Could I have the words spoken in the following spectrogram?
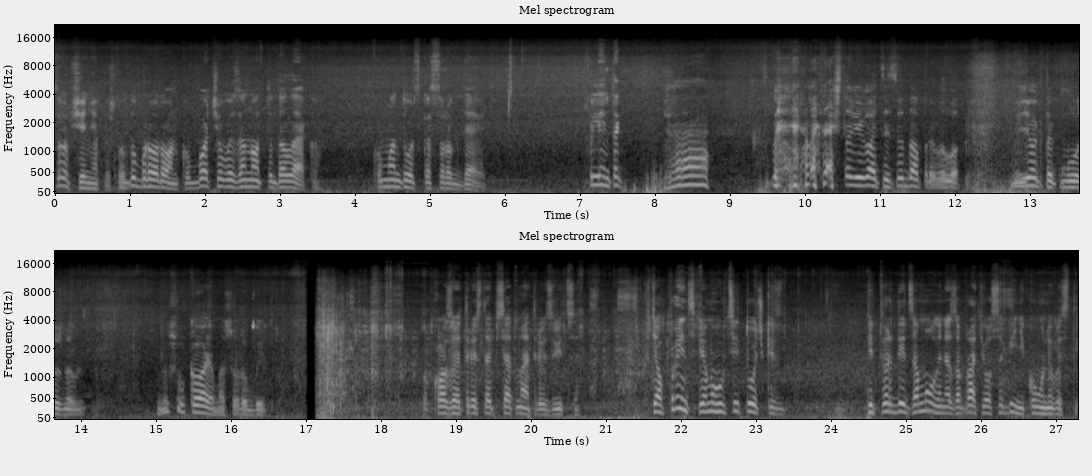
Сообщення прийшло. Доброго ранку. Бачу ви занадто далеко. Командорська 49. Блін, так. Мене ж навігація сюди привело. Ну як так можна? блін? Ну шукаємо, а що робити. Показує 350 метрів звідси. Хоча в принципі я можу в цій точці підтвердити замовлення, забрати його собі, нікому не вести.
